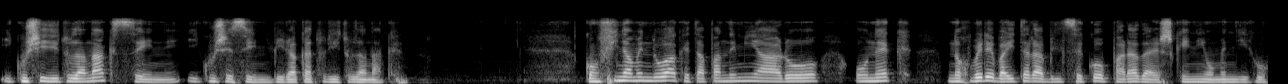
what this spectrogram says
Ikusi ditudanak zein ikusezin birakatu ditudanak. Konfinamenduak eta pandemia aro honek norbere baitara biltzeko parada eskaini omen digu.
